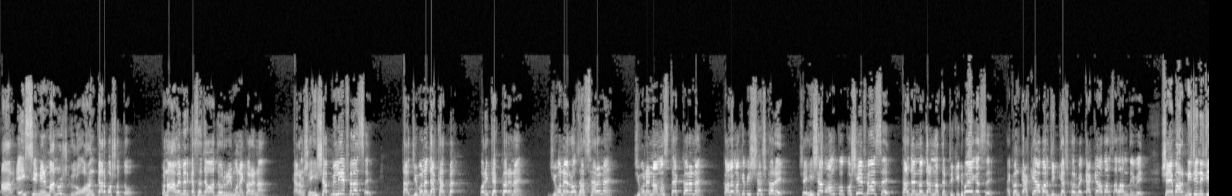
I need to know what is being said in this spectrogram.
আর এই শ্রেণির মানুষগুলো অহংকার বশত কোনো আলেমের কাছে যাওয়া জরুরি মনে করে না। কারণ সে হিসাব মিলিয়ে ফেলেছে। তার জীবনে জাকাত পরিত্যাগ করে না জীবনে রোজা ছাড়ে না জীবনে নামাজ ত্যাগ করে না কালেমাকে বিশ্বাস করে, সে হিসাব অঙ্ক কষিয়ে ফেলেছে, তার জন্য জান্নাতের টিকিট হয়ে গেছে। এখন কাকে আবার জিজ্ঞাসা করবে, কাকে আবার সালাম দিবে? সে এবার নিজে নিজে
